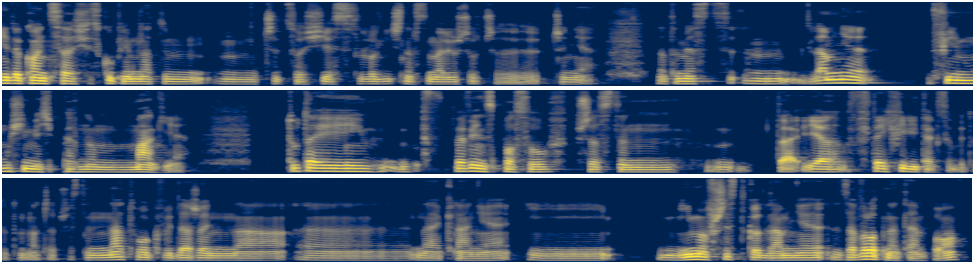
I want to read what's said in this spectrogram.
nie, do końca się skupiam na tym, mm, czy coś jest logiczne w scenariuszu, czy, czy nie. Natomiast mm, dla mnie film musi mieć pewną magię Tutaj w pewien sposób przez ten, ta, ja w tej chwili tak sobie to tłumaczę, przez ten natłok wydarzeń na, e, na ekranie i mimo wszystko dla mnie zawrotne tempo,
